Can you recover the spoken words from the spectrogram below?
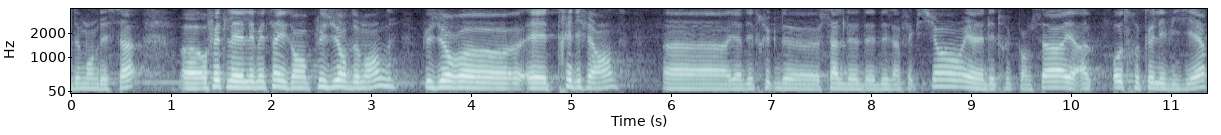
demandé ça. Euh, au fait, les, médecins, ils ont plusieurs demandes, plusieurs euh, et très différentes. Euh, il y a des trucs de salle de, désinfection, il y a des trucs comme ça, autres que les visières.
